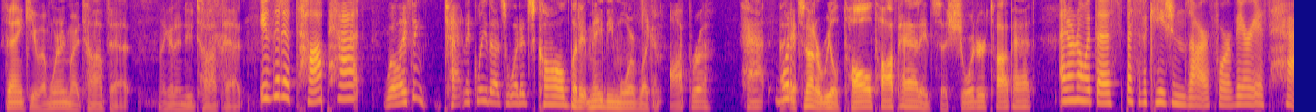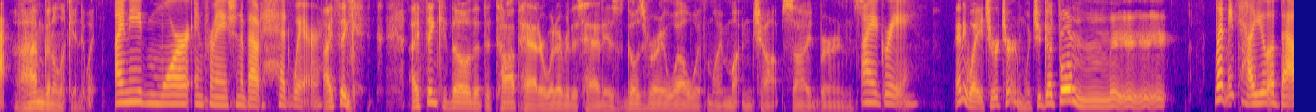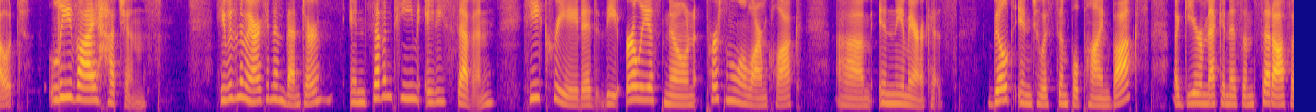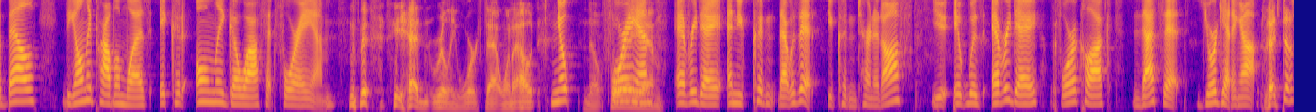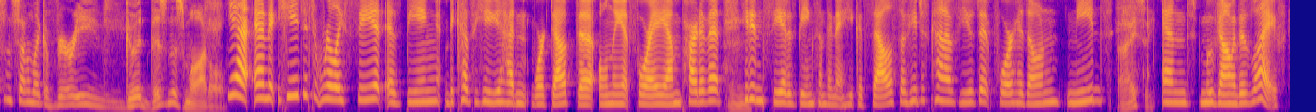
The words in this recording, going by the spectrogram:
Thank you. I'm wearing my top hat. I got a new top hat. Is it a top hat? Well, I think technically that's what it's called, but it may be more of like an opera hat. What- It's not a real tall top hat, it's a shorter top hat. I don't know what the specifications are for various hats. I'm going to look into it. I need more information about headwear. I think I think though that the top hat or whatever this hat is goes very well with my mutton chop sideburns. I agree. Anyway, it's your turn. What you got for me? Let me tell you about Levi Hutchins. He was an American inventor. In 1787, he created the earliest known personal alarm clock um, in the Americas. Built into a simple pine box, a gear mechanism set off a bell. The only problem was it could only go off at 4 a.m. he hadn't really worked that one out. Nope. No, 4 4 a.m. a.m.. every day, and you couldn't. That was it. You couldn't turn it off. You, it was every day, four o'clock. That's it. You're getting up. That doesn't sound like a very good business model. Yeah, and he didn't really see it as being because he hadn't worked out the only at 4 a.m. part of it. He didn't see it as being something that he could sell, so he just kind of used it for his own needs I see. and moved on with his life.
